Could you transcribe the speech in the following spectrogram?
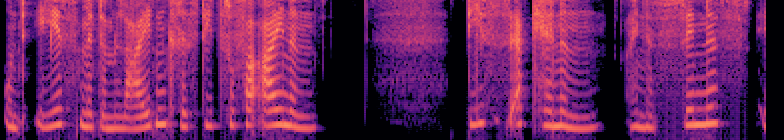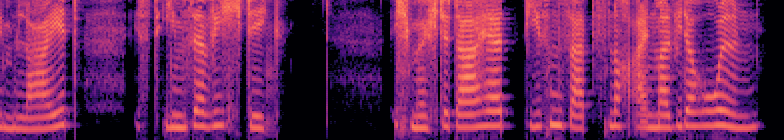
und es mit dem Leiden Christi zu vereinen. Dieses Erkennen eines Sinnes im Leid ist ihm sehr wichtig. Ich möchte daher diesen Satz noch einmal wiederholen.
